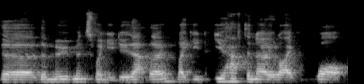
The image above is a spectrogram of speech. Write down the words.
the the movements when you do that though. Like you you have to know like what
